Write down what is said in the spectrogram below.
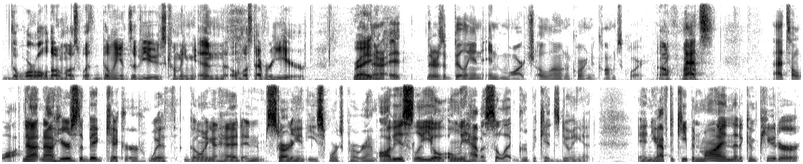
the world almost with billions of views coming in almost every year. right No, no, it there's a billion in March alone, according to ComScore. Oh, wow. that's that's a lot. Now, now here's the big kicker with going ahead and starting an esports program. Obviously, you'll only have a select group of kids doing it, and you have to keep in mind that a computer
